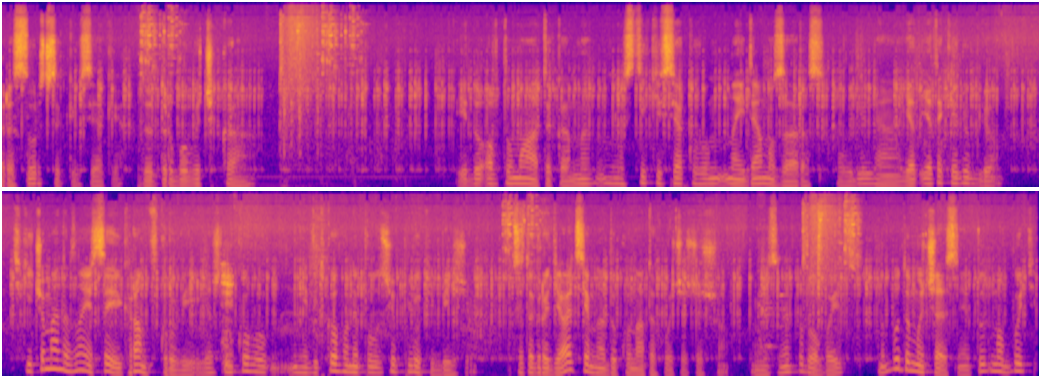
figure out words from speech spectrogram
Ресурсиків всяких. До дробовичка. І до автоматика. Ми, ми стільки всякого знайдемо зараз. Ой-ля-ля. Я, я таке люблю. Тільки чому в мене, знаєш, цей екран в крові. Я ж нікого, ні від кого не отримав плюхи більше. Це так радіація мене доконати хоче, чи що? Мені це не подобається. Ну будемо чесні, тут, мабуть,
